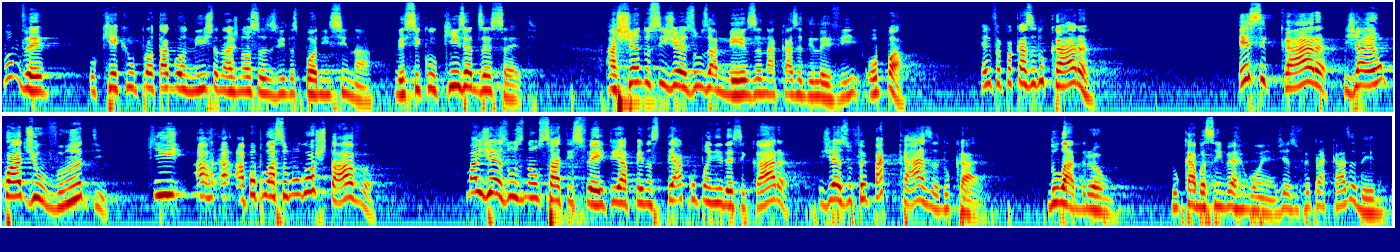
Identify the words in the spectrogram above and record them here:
Vamos ver o que é que o protagonista nas nossas vidas pode ensinar. Versículo 15 a 17. Achando-se Jesus à mesa na casa de Levi, opa, ele foi para a casa do cara. Esse cara já é um coadjuvante que a, a, a, população não gostava. Mas Jesus, não satisfeito em apenas ter a companhia desse cara, Jesus foi para a casa do cara, do ladrão, do caba sem vergonha. Jesus foi para a casa dele.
